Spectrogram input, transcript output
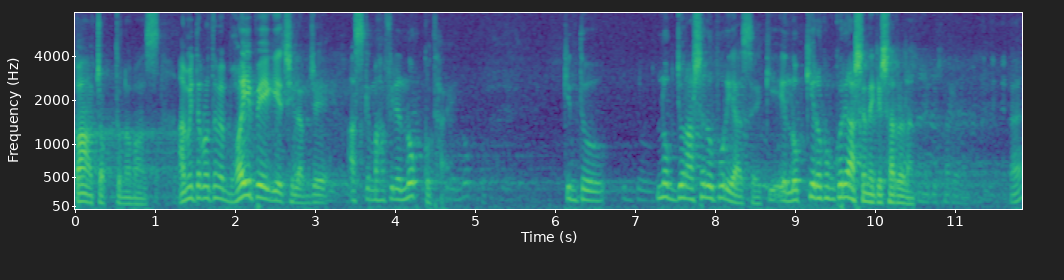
পাঁচ অক্ত নামাজ। আমি তো প্রথমে ভয় পেয়ে গিয়েছিলাম যে আজকে মাহফিলের লোক কোথায়? কিন্তু লোকজন আসার উপরই আছে। কি এ লোক কি এরকম করে আসে নাকি সারা রাত? হ্যাঁ?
